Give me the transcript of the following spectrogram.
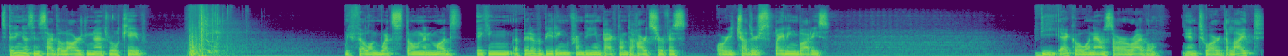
spitting us inside a large natural cave. We fell on wet stone and mud, taking a bit of a beating from the impact on the hard surface or each other's flailing bodies. The echo announced our arrival, and to our delight,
